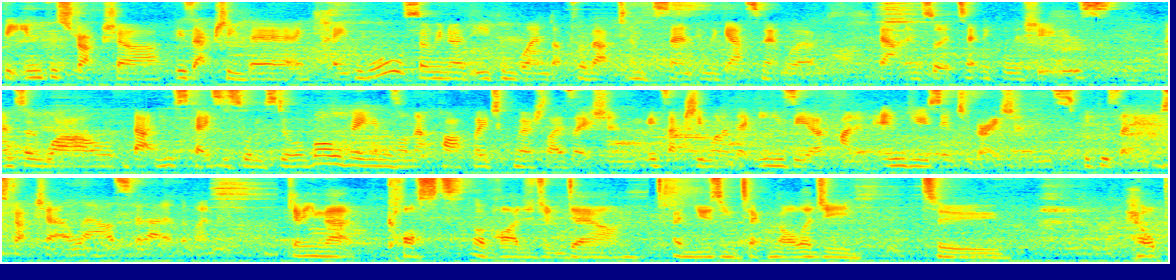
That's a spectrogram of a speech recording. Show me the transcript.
the infrastructure is actually there and capable. So we know that you can blend up to about 10% in the gas network without any sort of technical issues. And so while that use case is sort of still evolving and is on that pathway to commercialization, it's actually one of the easier kind of end use integrations because that infrastructure allows for that at the moment. Getting that cost of hydrogen down and using technology to help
